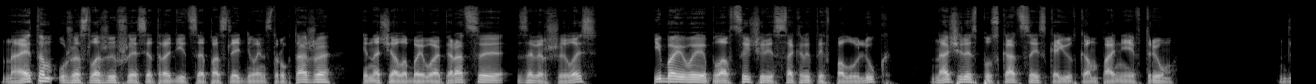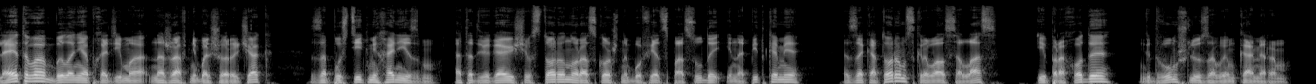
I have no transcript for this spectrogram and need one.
На этом уже сложившаяся традиция последнего инструктажа и начала боевой операции завершилась, и боевые пловцы через сокрытый в полу люк начали спускаться из кают-компании в трюм. Для этого было необходимо, нажав небольшой рычаг, запустить механизм, отодвигающий в сторону роскошный буфет с посудой и напитками, за которым скрывался лаз и проходы к двум шлюзовым камерам.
